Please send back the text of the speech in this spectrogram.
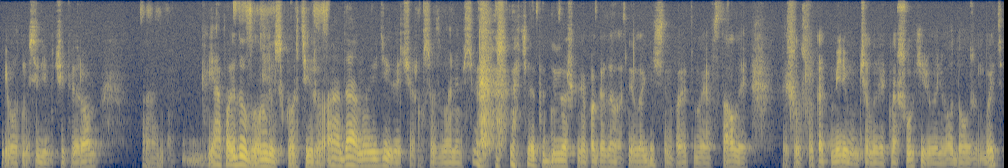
И вот мы сидим вчетвером. А, я пойду вломлюсь в квартиру. А, да, ну иди вечером созвонимся. Это немножко мне показалось нелогичным, поэтому я встал и решил, что как минимум человек на шухере у него должен быть.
